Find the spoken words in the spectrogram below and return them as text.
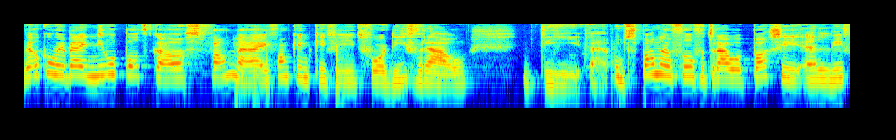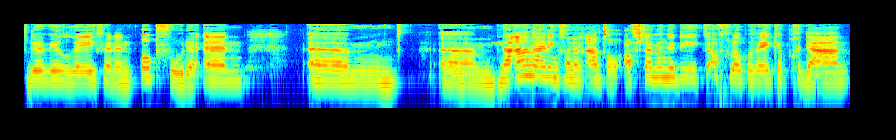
Welkom weer bij een nieuwe podcast van mij, van Kim Kiviet, voor die vrouw die uh, ontspannen, vol vertrouwen, passie en liefde wil leven en opvoeden. En um, naar aanleiding van een aantal afstemmingen die ik de afgelopen week heb gedaan,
